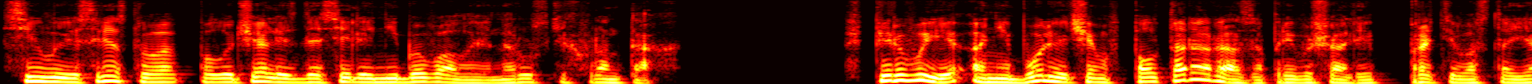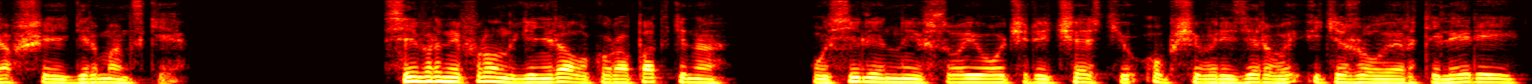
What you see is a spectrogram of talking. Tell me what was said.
Силы и средства получались доселе небывалые на русских фронтах. Впервые они более чем в полтора раза превышали противостоявшие германские. Северный фронт генерала Куропаткина, усиленный в свою очередь частью общего резерва и тяжелой артиллерии,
